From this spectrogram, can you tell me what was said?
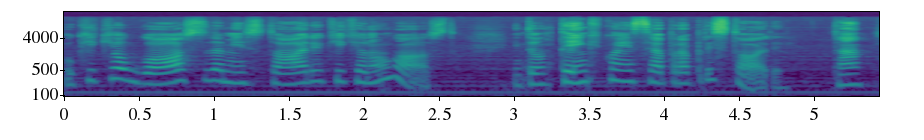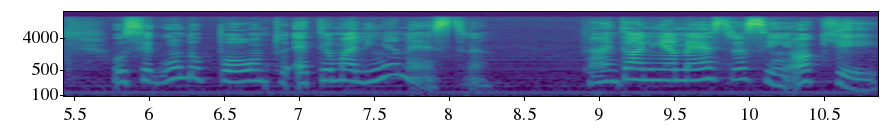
O que, que eu gosto da minha história e o que, que eu não gosto. Então, tem que conhecer a própria história. Tá? O segundo ponto é ter uma linha mestra. Tá? Então, a linha mestra, assim, ok,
